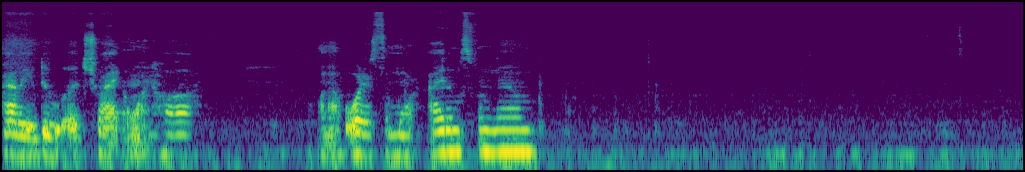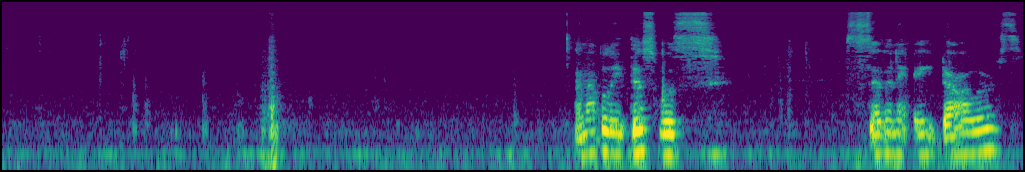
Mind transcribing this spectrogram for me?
Probably do a try on haul when I order some more items from them. And I believe this was seven to eight dollars.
